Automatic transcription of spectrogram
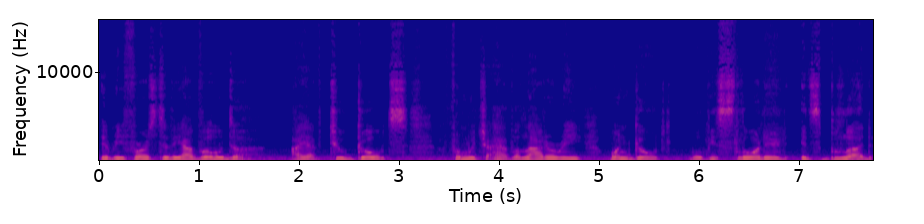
it refers to the avoda. I have two goats from which I have a lottery. One goat will be slaughtered, its blood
